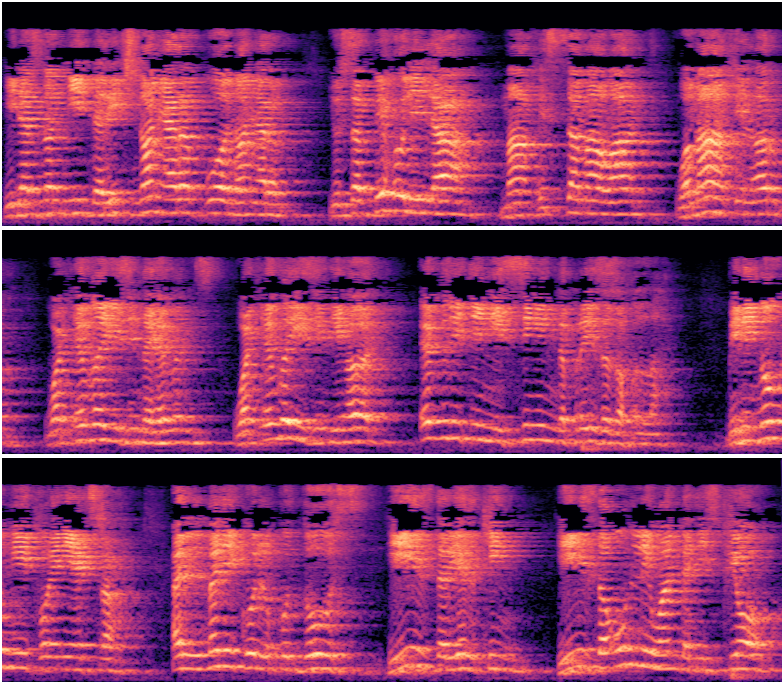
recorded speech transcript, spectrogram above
He does not need the rich non-Arab, poor non-Arab. يُسَبِّحُ لِلَّهِ مَا فِي السَّمَاوَاتِ وَمَا فِي الْأَرْضِ Whatever is in the heavens, whatever is in the earth, Everything is singing the praises of Allah. Meaning no need for any extra. Al-Malikul Quddus. He is the real king. He is the only one that is pure.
